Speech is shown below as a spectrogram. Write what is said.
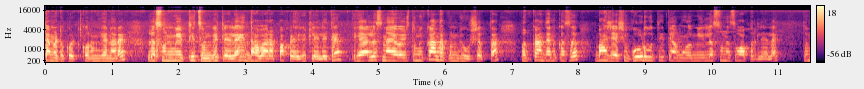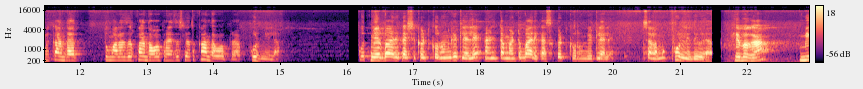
टमॅटो कट करून घेणार आहे. लसूण मी ठिचून घेतलेलं आहे. दहा बारा पाकळ्या घेतलेल्या त्या ह्या लसणाऐवजी तुम्ही कांदा पण घेऊ शकता. पण कांद्यानं कसं भाजी अशी गोड होती त्यामुळं मी लसूणच वापरलेला आहे. तुम्ही कांदा तुम्हाला जर कांदा वापरायचा असला तर कांदा वापरा फोडणीला. कोथमीर बारीक अशी कट करून घेतलेले आहे आणि टमाटर बारीक असं कट करून घेतलेलं. आहे चला मग फोडणी देऊया. हे बघा मी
